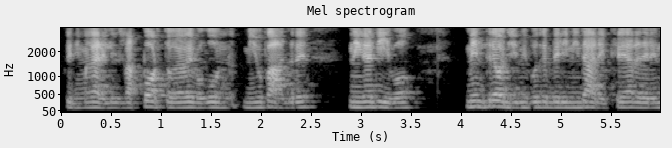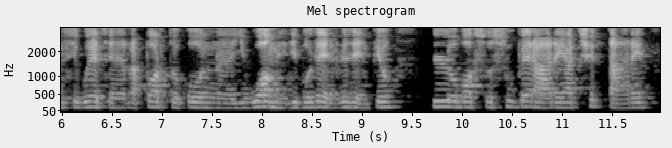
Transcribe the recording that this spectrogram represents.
Quindi magari il rapporto che avevo con mio padre negativo mentre oggi mi potrebbe limitare e creare delle insicurezze nel rapporto con gli uomini di potere, ad esempio, lo posso superare, accettare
